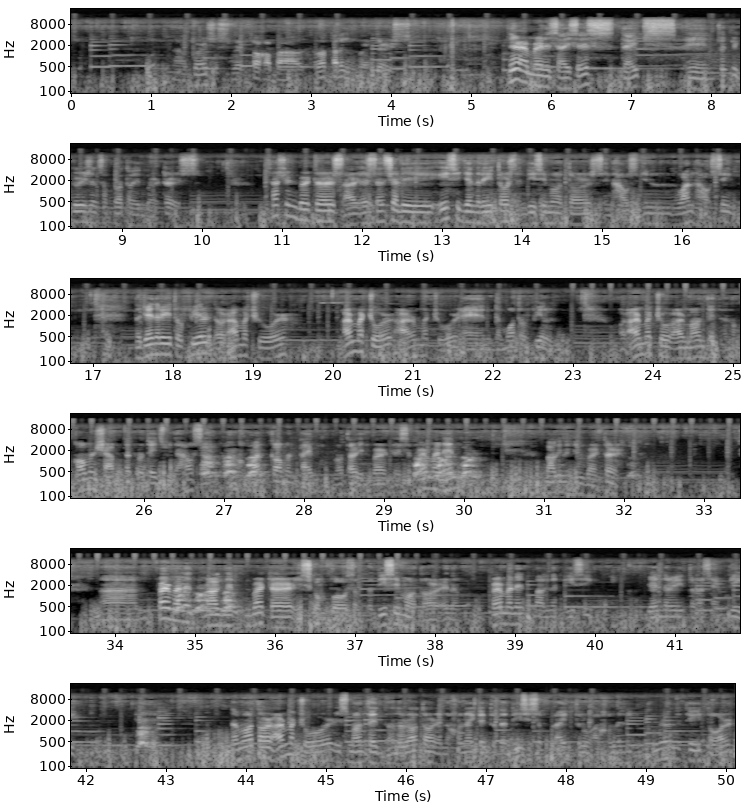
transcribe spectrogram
Now first we'll talk about rotary inverters. There are many sizes, types, and configurations of rotary inverters. Such inverters are essentially AC generators and DC motors in house in one housing. The generator field or armature, armature, armature, and the motor field or armature are mounted on common shaft that rotates with the housing. One common type of rotor inverter is a permanent magnet inverter. Um, permanent magnet inverter is composed of the DC motor and a permanent magnet DC generator assembly. The motor armature is mounted on a rotor and connected to the DC supply through a commutator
